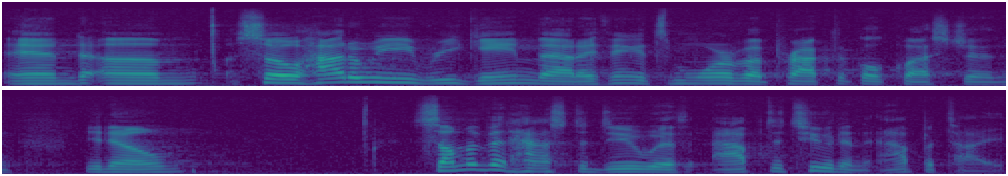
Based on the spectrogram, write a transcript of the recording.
And um, so, how do we regain that? I think it's more of a practical question. You know, some of it has to do with aptitude and appetite.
